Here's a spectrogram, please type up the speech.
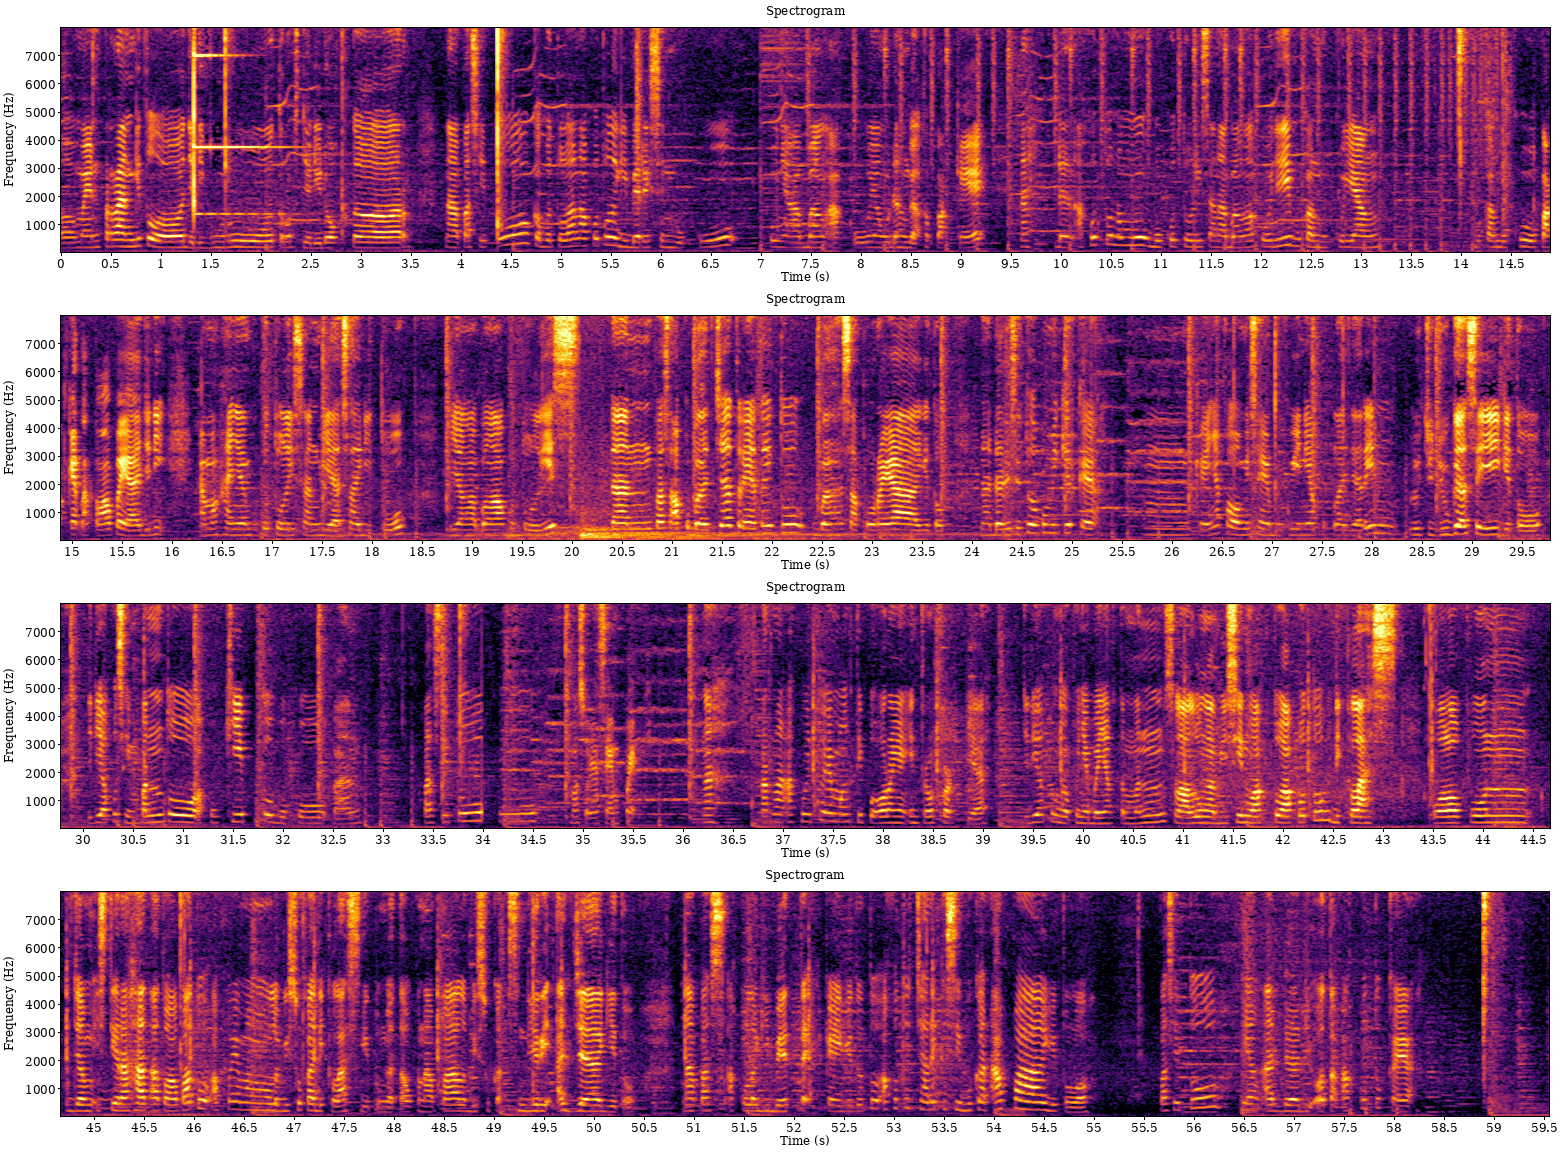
uh, main peran gitu loh, jadi guru, terus jadi dokter. Nah pas itu kebetulan aku tuh lagi beresin buku punya abang aku yang udah nggak kepake. Nah dan aku tuh nemu buku tulisan abang aku, jadi bukan buku yang bukan buku paket atau apa ya, jadi emang hanya buku tulisan biasa gitu yang abang aku tulis dan pas aku baca ternyata itu bahasa Korea gitu. Nah dari situ aku mikir kayak hmm, kayaknya kalau misalnya buku ini aku pelajarin lucu juga sih gitu. Jadi aku simpen tuh, aku keep tuh buku kan pas itu aku masuk SMP nah karena aku itu emang tipe orang yang introvert ya. Jadi aku nggak punya banyak temen selalu ngabisin waktu aku tuh di kelas. Walaupun jam istirahat atau apa tuh aku emang lebih suka di kelas gitu. Nggak tahu kenapa lebih suka sendiri aja gitu. Nah pas aku lagi bete kayak gitu tuh aku tuh cari kesibukan apa gitu loh. Pas itu yang ada di otak aku tuh kayak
